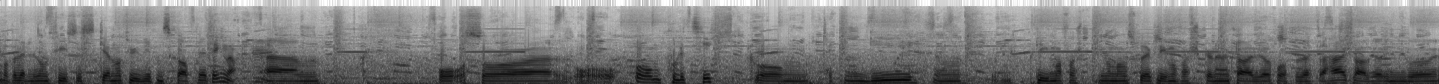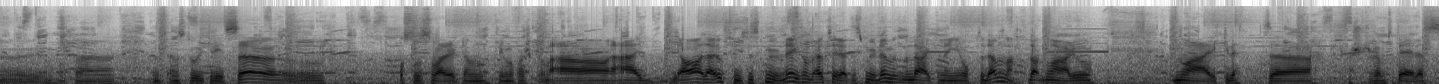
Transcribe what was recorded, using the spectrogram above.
måte veldig sånn fysiske, naturvitenskapelige ting. Da. Um, og også og, om politikk om teknologi. Når man spør klimaforskerne klarer vi å få til dette her, klarer vi å unngå uh, en, en stor krise. Og så svarer klimaforskerne ja, ja, det er jo fysisk mulig, det er jo teoretisk mulig, men, det er ikke lenger opp til dem. Da, nå, er det jo, nå er ikke dette først og fremst deres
